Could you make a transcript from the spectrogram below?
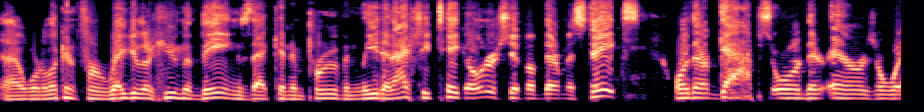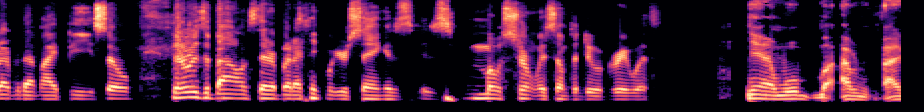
Uh, we're looking for regular human beings that can improve and lead and actually take ownership of their mistakes or their gaps or their errors or whatever that might be. So there is a balance there, but I think what you're saying is is most certainly something to agree with. Yeah, well, I, I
